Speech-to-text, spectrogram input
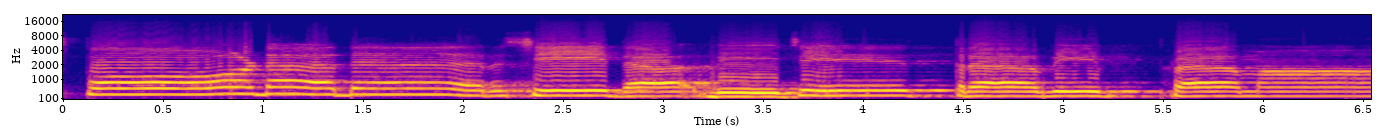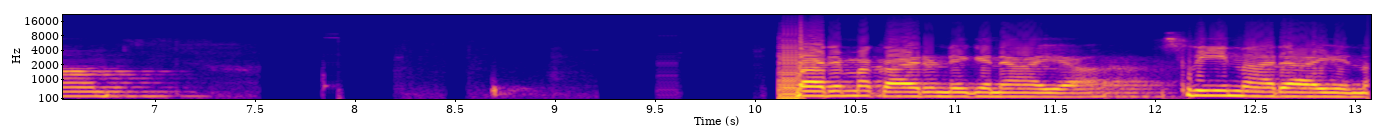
സ്ഫോടദർശിത വിചിത്ര വിഭ്രമാ പരമകാരുണികനായ ശ്രീനാരായണ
